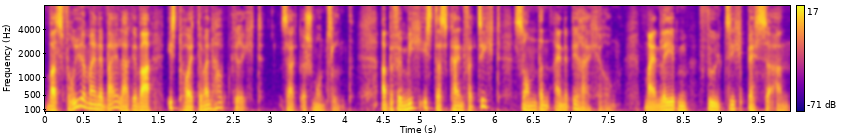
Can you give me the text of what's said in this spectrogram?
Was früher meine Beilage war, ist heute mein Hauptgericht, sagt er schmunzelnd. Aber für mich ist das kein Verzicht, sondern eine Bereicherung. Mein Leben fühlt sich besser an.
